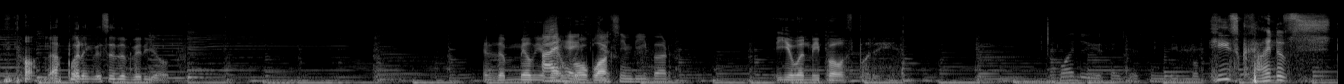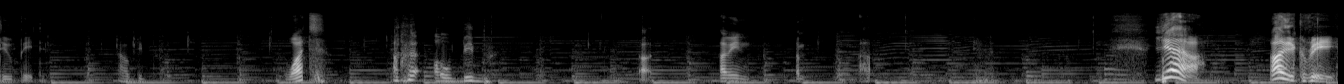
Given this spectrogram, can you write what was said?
No, I'm not putting this in the video. In the I millionaire hate Roblox. Justin Bieber. You and me both, buddy. Why do you hate Justin Bieber? He's kind of stupid. Oh, Bib. What? oh, Bib. I mean, um, uh, yeah, I agree.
